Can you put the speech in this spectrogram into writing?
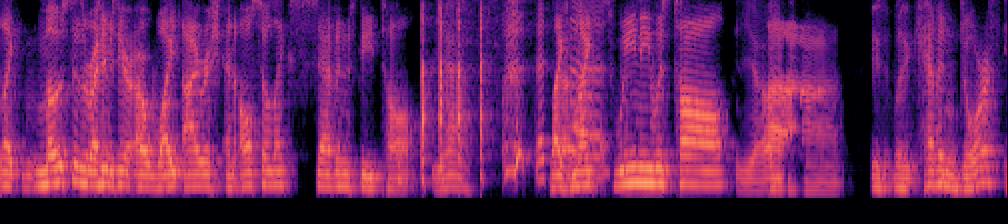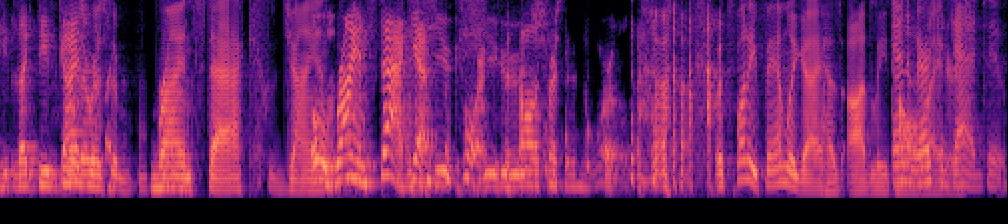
like most of the writers here are white Irish and also like seven feet tall. Yes. That's Like uh, Mike Sweeney was tall. Yeah. Uh, is it was it Kevin Dorff? He was like these well, guys there were was like, a Brian Stack, giant. Oh, Brian Stack, yes, Hu- of course, the tallest person in the world. What's funny, Family Guy has oddly tall and American writers. Dad too.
